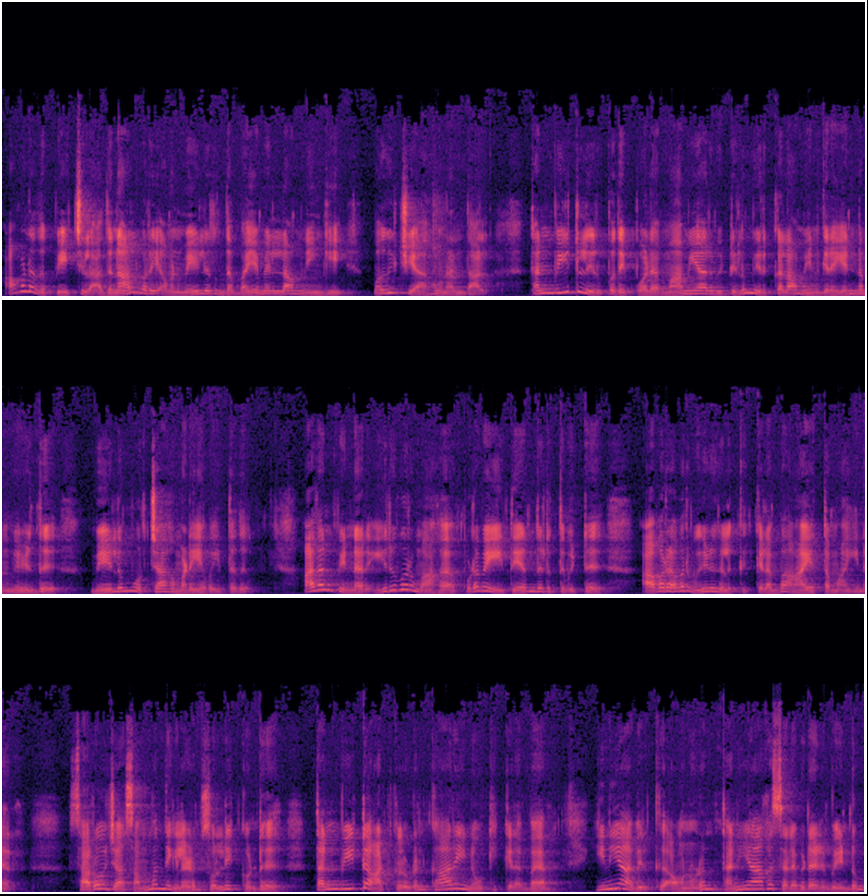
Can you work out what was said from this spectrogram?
அவனது பேச்சில் அதுநாள் வரை அவன் மேலிருந்த பயமெல்லாம் நீங்கி மகிழ்ச்சியாக உணர்ந்தாள். தன் வீட்டில் இருப்பதைப் போல மாமியார் வீட்டிலும் இருக்கலாம் என்கிற எண்ணம் எழுந்து மேலும் உற்சாகமடைய வைத்தது. அதன் பின்னர் இருவருமாக புடவையை தேர்ந்தெடுத்துவிட்டு அவரவர் வீடுகளுக்கு கிளம்ப ஆயத்தமாயினர். சரோஜா சம்பந்திகளிடம் சொல்லிக்கொண்டு தன் வீட்டு ஆட்களுடன் காரை நோக்கி கிளம்ப இனியாவிற்கு அவனுடன் தனியாக செலவிட வேண்டும்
